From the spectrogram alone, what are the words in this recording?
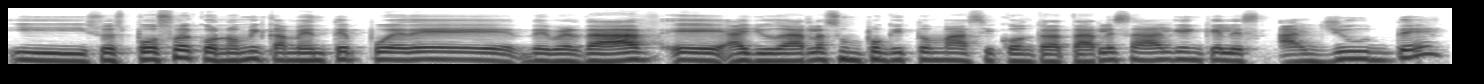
y su esposo económicamente puede de verdad eh, ayudarlas un poquito más y contratarles a alguien que les ayude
